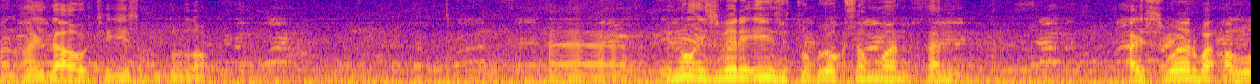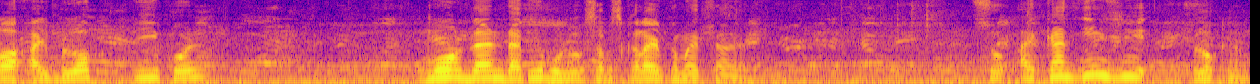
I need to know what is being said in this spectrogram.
and I doubt he is Abdullah. Uh, you know, it's very easy to block someone, and I swear by Allah, I block people more than the people who subscribe to my channel. So I can easily block him.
